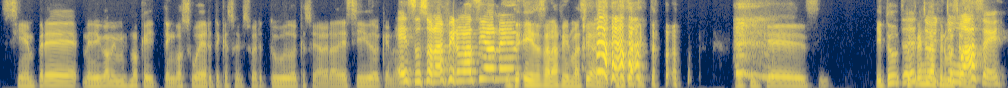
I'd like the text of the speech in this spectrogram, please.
siempre me digo a mí mismo que tengo suerte, que soy suertudo, que soy agradecido, que no. Esas son afirmaciones. Y esas son afirmaciones, exacto. Así que sí. ¿Y tú? ¿Tú crees en las tú afirmaciones? haces.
